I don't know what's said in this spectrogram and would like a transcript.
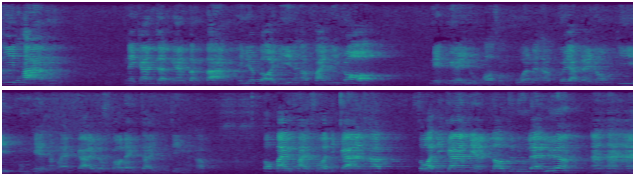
ที่ทางในการจัดงานต่างๆ ให้เรียบร้อยดีนะครับ ฝ่ายนี้ก็เหน็ดเหนื่อยอยู่พอสมควรนะครับ ก็อยากได้น้องที่ทุ่มเททั้งแรงกายแล้วก็แรงใจจริงๆนะครับ ต่อไปฝ่ายสวัสดิการครับ สวัสดิการเนี่ยเราจะดูแลเรื่องอาหาร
